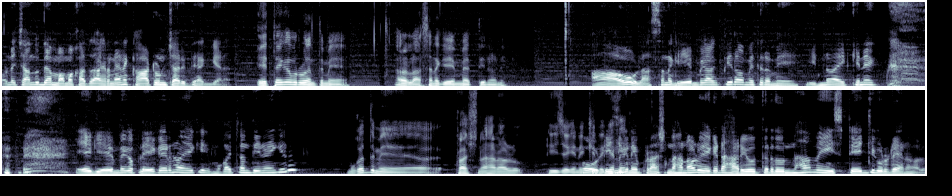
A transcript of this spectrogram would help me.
ඔන්න චන්දු දැම් ම කතා කරන කාටුන් චරිතයක් ගැන. ඒත් එක පුරුවන්ත මේ අර ලස්සන ගේම් ඇත්ති නොනේ ආව් ලස්සන ගේම් එකක් තිරව මෙතර මේ. ඉන්නවා එක්කෙනෙක්. ඒ ගේම් එක පලේ කරන එක මොකච්චන් තිනයකිද මොකද මේ ප්‍රශ්නහනලු ටීජගෙන ප්‍රශ්නහනලු එකට හරි උත්තර දුන්නහම ස්ටේජ්කුට යනවල.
